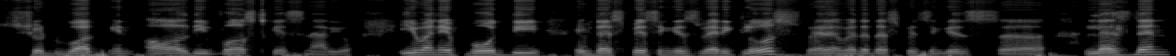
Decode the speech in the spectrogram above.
should work in all the worst case scenario. Even if both the if the spacing is very close, whether whether the spacing is uh, less than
